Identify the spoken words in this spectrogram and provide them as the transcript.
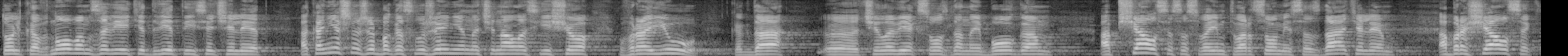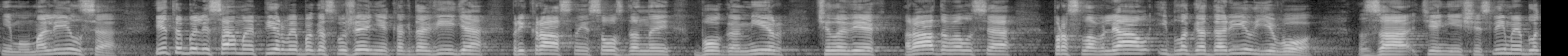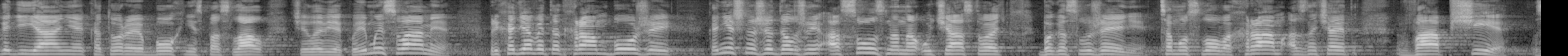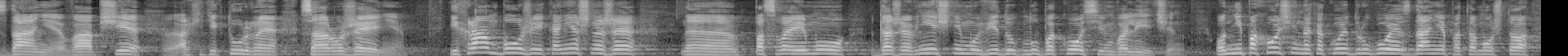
только в Новом Завете две тысячи лет. А, конечно же, богослужение начиналось еще в раю, когда э, человек, созданный Богом, общался со своим Творцом и Создателем, обращался к Нему, молился – это были самые первые богослужения, когда, видя прекрасный, созданный Богом мир, человек радовался, прославлял и благодарил Его за те неисчислимые благодеяния, которые Бог не спаслал человеку. И мы с вами, приходя в этот храм Божий, конечно же, должны осознанно участвовать в богослужении. Само слово «храм» означает «вообще», здание, вообще э, архитектурное сооружение. И храм Божий, конечно же, э, по своему даже внешнему виду глубоко символичен. Он не похож ни на какое другое здание, потому что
